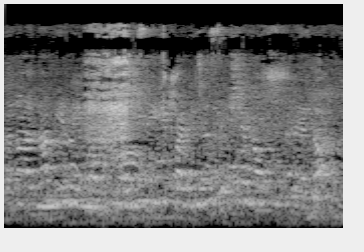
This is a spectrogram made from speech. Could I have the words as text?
Karnataka in the name of the Permission Section of Kerala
